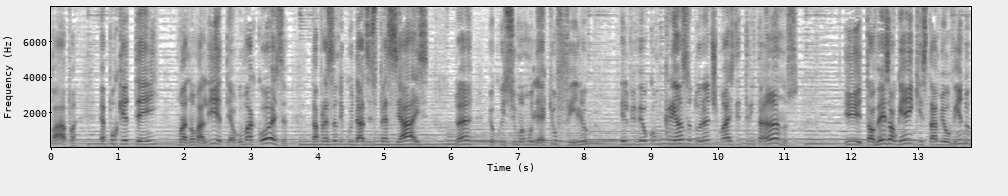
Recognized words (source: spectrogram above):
papa, é porque tem uma anomalia, tem alguma coisa, está precisando de cuidados especiais. Né? Eu conheci uma mulher que o filho ele viveu como criança durante mais de 30 anos e talvez alguém que está me ouvindo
